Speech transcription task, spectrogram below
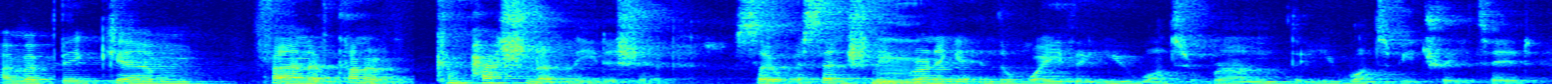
I'm a big um, fan of kind of compassionate leadership. So essentially, mm. running it in the way that you want to run, that you want to be treated.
